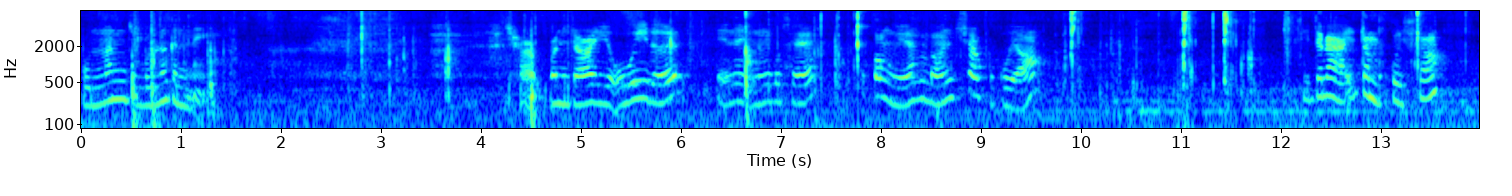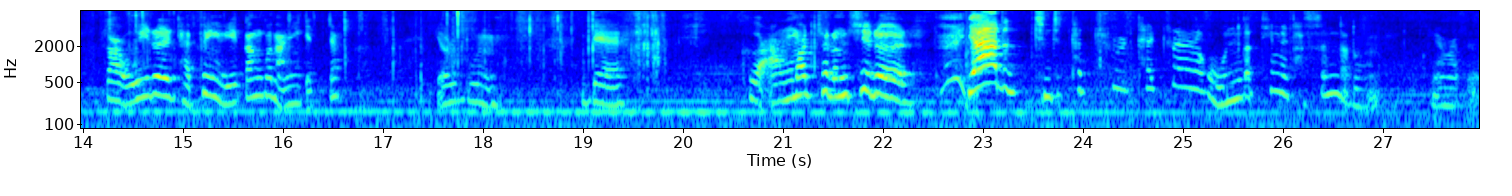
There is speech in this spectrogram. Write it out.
뭔 말인지 모르겠네요. 자, 먼저 이 오일을 얘네 있는 곳에 뚜껑 위에 한번 치워보고요. 얘들아, 일단 먹고 있어. 나 오일을 달팽이 위에 깐 건 아니겠죠? 여러분, 이제 그 악마처럼 실을. 야 너 진짜 탈출 탈출하려고 온갖 팀을 다 쓴다 너. 그냥 아주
